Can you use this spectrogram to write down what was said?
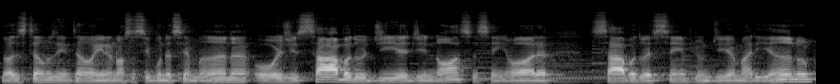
Nós estamos então aí na nossa segunda semana. Hoje, sábado, dia de Nossa Senhora. Sábado é sempre um dia mariano.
